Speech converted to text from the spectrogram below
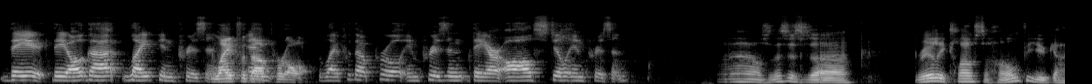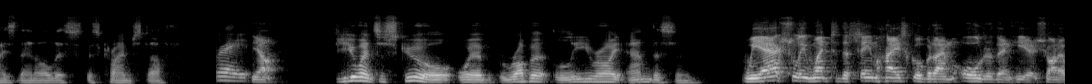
They they all got life in prison. Life without And parole. life without parole in prison. They are all still in prison. Wow. So this is uh, really close to home for you guys then, all this this crime stuff. Right. Yeah. You went to school with Robert Leroy Anderson. We actually went to the same high school, but I'm older than he is, Shaun. A,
